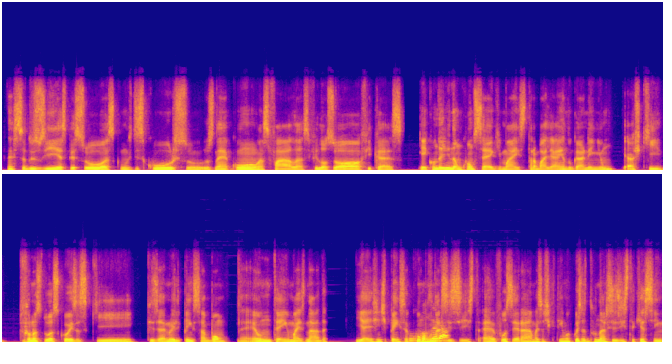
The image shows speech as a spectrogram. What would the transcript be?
né, seduzir as pessoas com os discursos, né, com as falas filosóficas. E aí, quando ele não consegue mais trabalhar em lugar nenhum, eu acho que foram as duas coisas que fizeram ele pensar, bom, né, eu não tenho mais nada. E aí a gente pensa como um narcisista, é, eu vou zerar, mas acho que tem uma coisa do narcisista que é assim,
